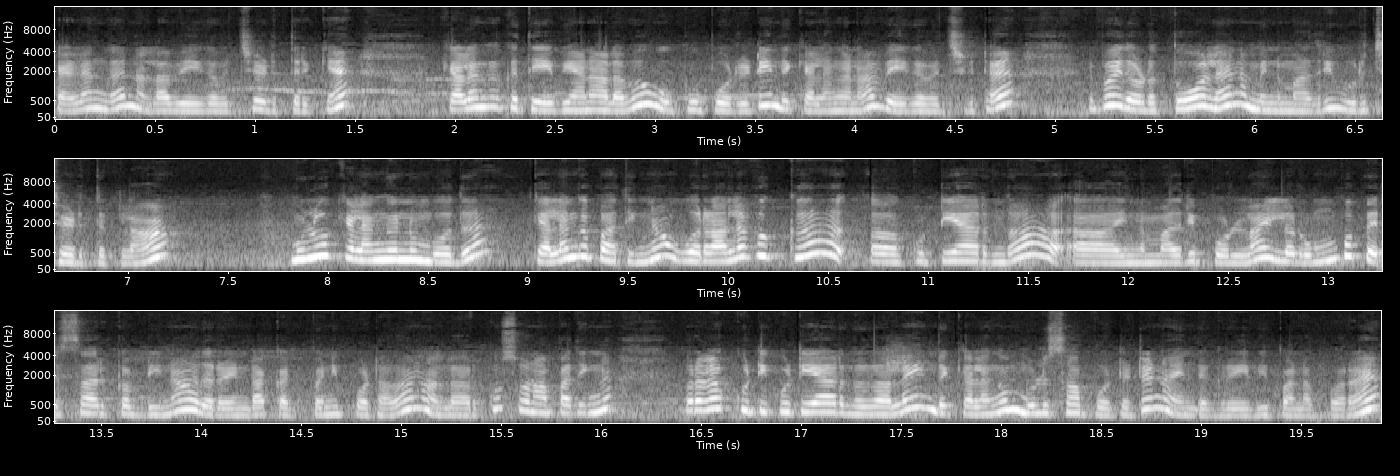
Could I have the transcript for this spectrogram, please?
கிழங்கை நல்லா வேக வச்சு எடுத்திருக்கேன். கிழங்குக்கு தேவையான அளவு உப்பு போட்டுட்டு இந்த கிழங்கை நான் வேக வச்சுக்கிட்டேன். இப்போ இதோட தோலை நம்ம இந்த மாதிரி உரிச்சு எடுத்துக்கலாம். முழு கிழங்குன்னும் போது கிழங்கு பார்த்தீங்கன்னா ஓரளவுக்கு குட்டியாக இருந்தால் இந்த மாதிரி போடலாம். இல்லை ரொம்ப பெருசாக இருக்குது அப்படின்னா அதை ரெண்டாக கட் பண்ணி போட்டால் தான் நல்லாயிருக்கும். ஸோ நான் பார்த்தீங்கன்னா ஓரளவுக்கு குட்டி குட்டியாக இருந்ததால் இந்த கிழங்கு முழுசாக போட்டுட்டு நான் இந்த கிரேவி பண்ண போகிறேன்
